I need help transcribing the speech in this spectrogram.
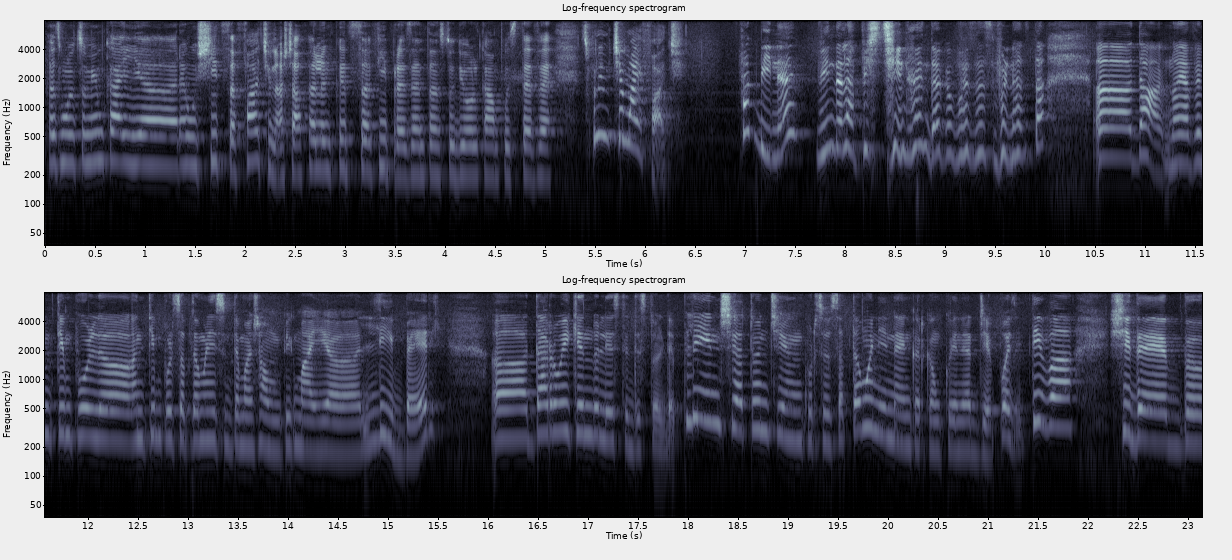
Îți mulțumim că ai uh, reușit să faci în așa fel încât să fii prezent în studioul Campus TV. Spune-mi ce mai faci? Fac bine, vin de la piscină, dacă pot să spun asta. Uh, da, noi avem timpul, uh, în timpul săptămânii suntem așa un pic mai uh, liberi, uh, dar weekendul este destul de plin și atunci în cursul săptămânii ne încărcăm cu energie pozitivă și de uh,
